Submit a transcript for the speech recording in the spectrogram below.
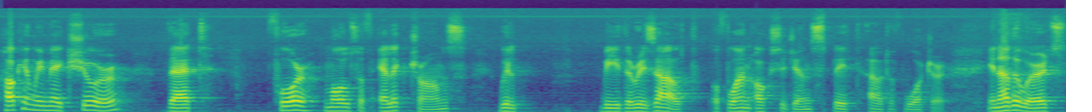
how can we make sure that four moles of electrons will be the result of one oxygen split out of water? In other words,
